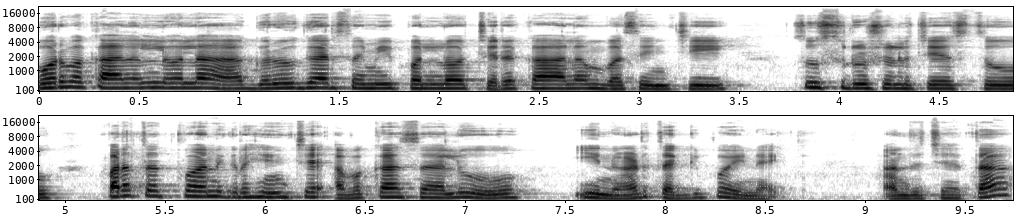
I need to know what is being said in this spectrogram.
పూర్వకాలంలోలా గురువుగారి సమీపంలో చిరకాలం వసించి శుశ్రూషలు చేస్తూ పరతత్వాన్ని గ్రహించే అవకాశాలు ఈనాడు తగ్గిపోయినాయి. అందుచేత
